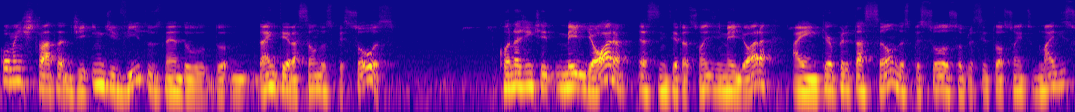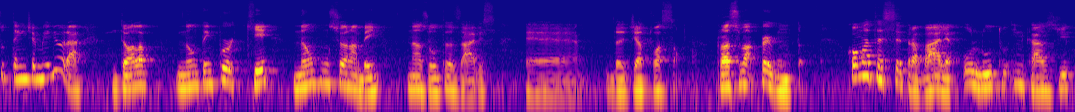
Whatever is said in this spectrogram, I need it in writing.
como a gente trata de indivíduos, né, do, do da interação das pessoas, quando a gente melhora essas interações e melhora a interpretação das pessoas sobre as situações e tudo mais, isso tende a melhorar. Então ela não tem por que não funcionar bem nas outras áreas é, de atuação. Próxima pergunta: Como a TCC trabalha o luto em caso de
